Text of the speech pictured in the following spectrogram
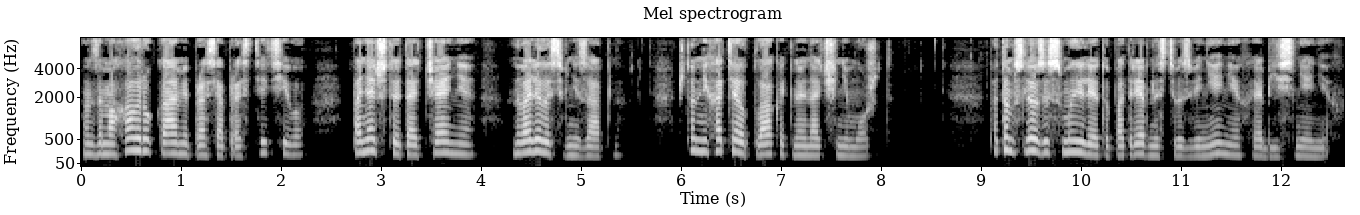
Он замахал руками, прося простить его, понять, что это отчаяние навалилось внезапно, что он не хотел плакать, но иначе не может. Потом слезы смыли эту потребность в извинениях и объяснениях.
